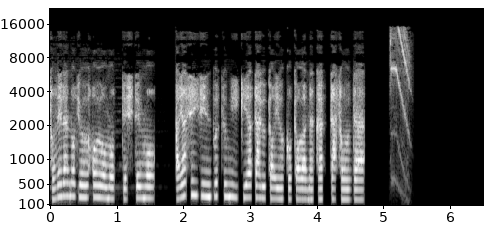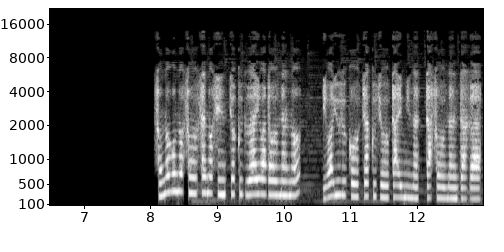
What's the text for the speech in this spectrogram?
それらの情報をもってしても、怪しい人物に行き当たるということはなかったそうだ。その後の捜査の進捗具合はどうなの？いわゆる膠着状態になったそうなんだが、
